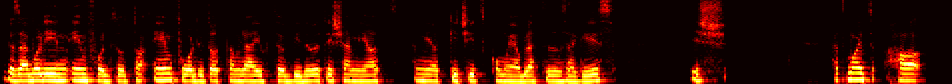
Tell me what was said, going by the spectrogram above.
igazából én, én, fordítottam, én fordítottam rájuk több időt, és emiatt, emiatt kicsit komolyabb lett ez az egész. És hát majd, ha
